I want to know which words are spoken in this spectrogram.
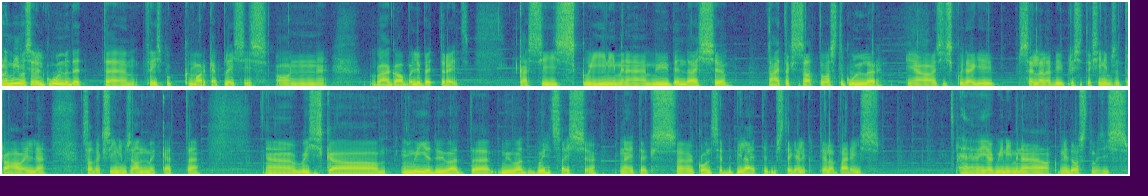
olen viimasel ajal kuulnud, et äh, Facebook Marketplace'is on väga palju pettureid. kas siis, kui inimene müüb enda asju, tahetakse saata vastu kuller ja siis kuidagi selle läbi pressitakse inimeselt raha välja, saadakse inimese andmeid kätte. Äh, või siis ka müüjad müüvad, müüvad võltsasju, näiteks äh, kontserdipiletid, mis tegelikult ei ole päris. ja kui inimene hakkab neid ostma, siis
